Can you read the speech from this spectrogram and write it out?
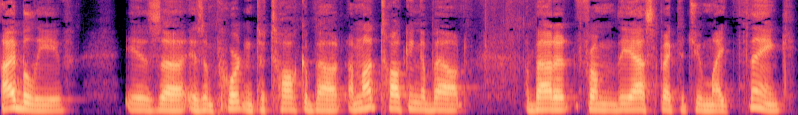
I believe, is uh, is important to talk about. I'm not talking about about it from the aspect that you might think,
